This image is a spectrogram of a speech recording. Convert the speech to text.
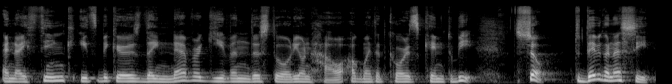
and I think it's because they never given the story on how augmented chords came to be. So, today we're gonna see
